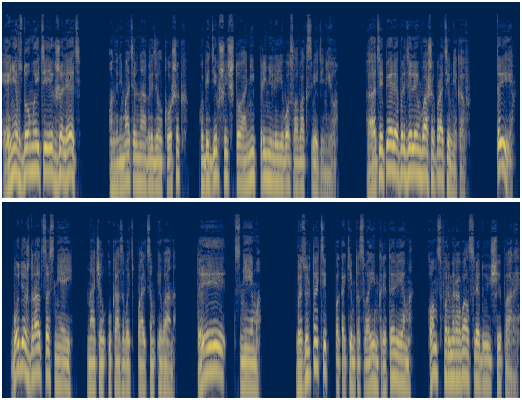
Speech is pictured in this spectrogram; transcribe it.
«И не вздумайте их жалеть». Он внимательно оглядел кошек, убедившись, что они приняли его слова к сведению. «А теперь определим ваших противников. Ты будешь драться с ней», — начал указывать пальцем Иван. «Ты с ним». В результате, по каким-то своим критериям, он сформировал следующие пары.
